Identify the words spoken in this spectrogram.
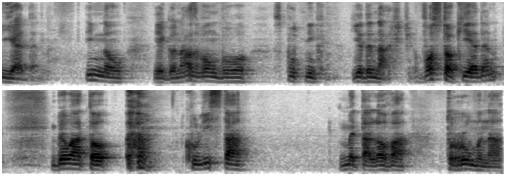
1. Inną jego nazwą było Sputnik 11. Wostok 1 była to kulista metalowa trumna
